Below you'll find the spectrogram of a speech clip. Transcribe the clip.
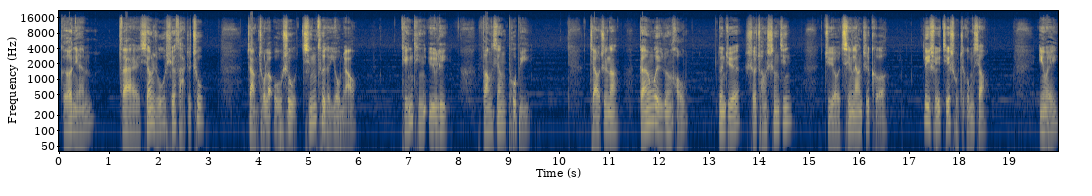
隔年，在香如雪洒之处，长出了无数青翠的幼苗，亭亭玉立，芳香扑鼻。嚼之呢，甘味润喉，顿觉舌床生津，具有清凉止渴、利水解暑之功效。因为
